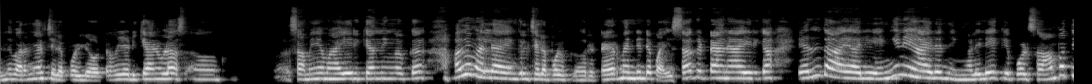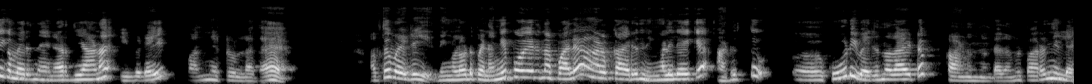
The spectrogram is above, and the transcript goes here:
എന്ന് പറഞ്ഞാൽ ചിലപ്പോൾ ലോട്ടറി അടിക്കാനുള്ള സമയമായിരിക്കാം നിങ്ങൾക്ക്. അതുമല്ല എങ്കിൽ ചിലപ്പോൾ റിട്ടയർമെന്റിന്റെ പൈസ കിട്ടാനായിരിക്കാം. എന്തായാലും എങ്ങനെയായാലും നിങ്ങളിലേക്ക് ഇപ്പോൾ സാമ്പത്തികം വരുന്ന എനർജിയാണ് ഇവിടെ വന്നിട്ടുള്ളത്. അതുവഴി നിങ്ങളോട് പിണങ്ങിപ്പോയിരുന്ന പല ആൾക്കാരും നിങ്ങളിലേക്ക് അടുത്തു കൂടി വരുന്നതായിട്ടും കാണുന്നുണ്ട്. നമ്മൾ പറഞ്ഞില്ലേ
